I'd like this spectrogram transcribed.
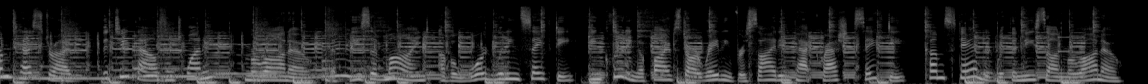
Come test drive the 2020 Murano. The peace of mind of award-winning safety, including a five-star rating for side impact crash safety, comes standard with the Nissan Murano.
